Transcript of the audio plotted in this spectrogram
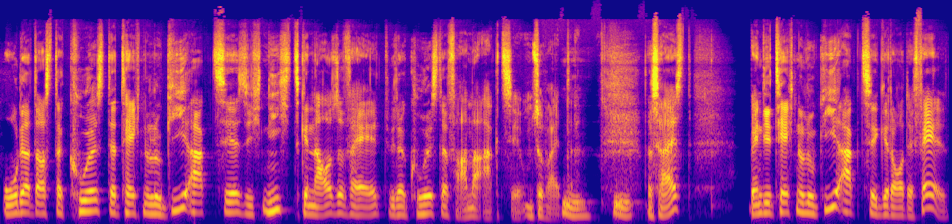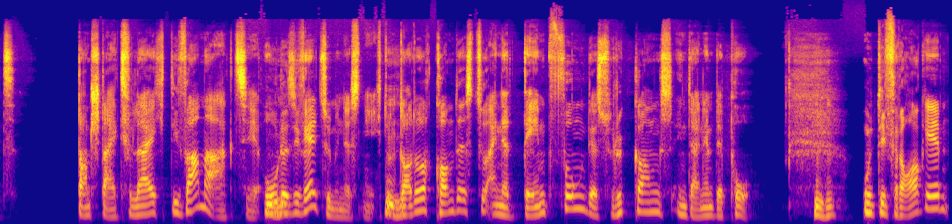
Oder dass der Kurs der Technologieaktie sich nicht genauso verhält wie der Kurs der Pharmaaktie und so weiter. Mhm. Das heißt, wenn die Technologieaktie gerade fällt, dann steigt vielleicht die Pharmaaktie mhm. oder sie fällt zumindest nicht. Und mhm. dadurch kommt es zu einer Dämpfung des Rückgangs in deinem Depot. Mhm. Und die Frage,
